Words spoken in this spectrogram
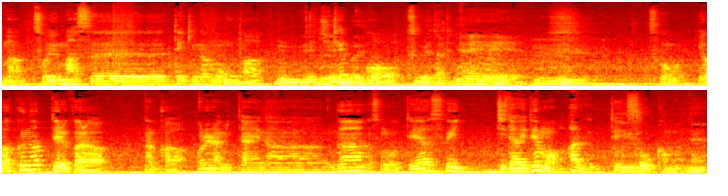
まあそういうマス的なもんがうん、結構も潰れたりね、えそう弱くなってるからなんか俺らみたいなのがその出やすい時代でもあるっていうそうかもね、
